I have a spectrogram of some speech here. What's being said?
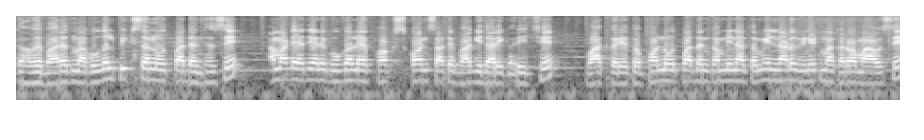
તો હવે ભારતમાં ગૂગલ પિક્સલનું ઉત્પાદન થશે. આ માટે અત્યારે ગૂગલે ફોક્સકોન સાથે ભાગીદારી કરી છે. વાત કરીએ તો ફોનનું ઉત્પાદન કંપનીના તમિલનાડુ યુનિટમાં કરવામાં આવશે.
